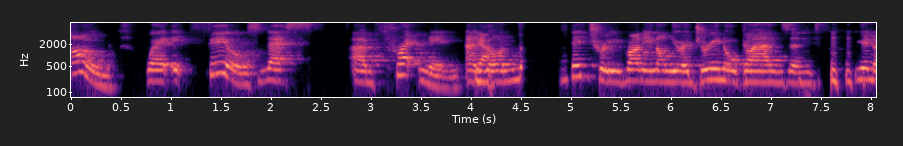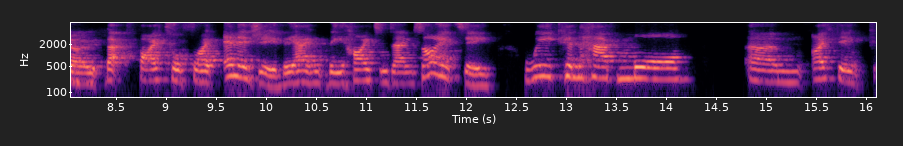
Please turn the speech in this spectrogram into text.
tone where it feels less um, threatening and you're not literally running on your adrenal glands and you know that fight or flight energy the the heightened anxiety we can have more um, i think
